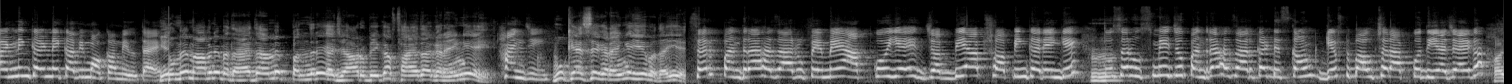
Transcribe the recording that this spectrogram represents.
अर्निंग करने का भी मौका मिलता है। तो मैम आपने बताया था हमें पंद्रह हज़ार रुपए का फ़ायदा कराएँगे हाँ जी। वो कैसे कराएँगे ये बताइए। सर पंद्रह हज़ार रूपए में आपको ये जब भी आप शॉपिंग करेंगे तो सर उसमें जो पंद्रह हज़ार का डिस्काउंट गिफ्ट बाउचर आपको दिया जाएगा हाँ।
